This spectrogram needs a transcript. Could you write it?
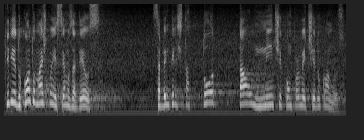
Querido, quanto mais conhecemos a Deus, sabendo que Ele está totalmente comprometido conosco.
